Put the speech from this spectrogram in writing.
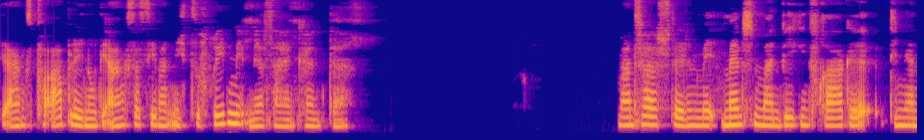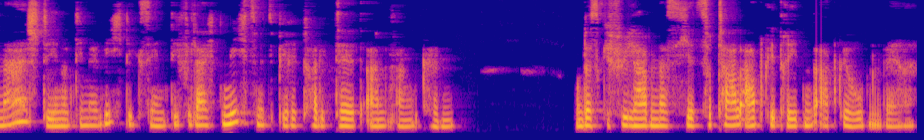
Die Angst vor Ablehnung, die Angst, dass jemand nicht zufrieden mit mir sein könnte. Manchmal stellen Menschen meinen Weg in Frage, die mir nahestehen und die mir wichtig sind, die vielleicht nichts mit Spiritualität anfangen können und das Gefühl haben, dass ich jetzt total abgedreht und abgehoben wäre.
